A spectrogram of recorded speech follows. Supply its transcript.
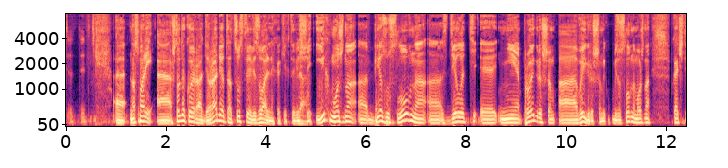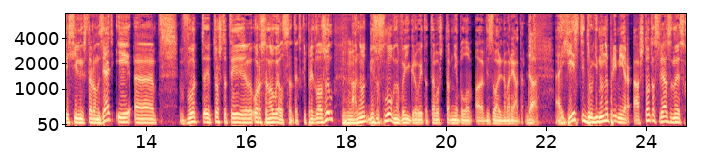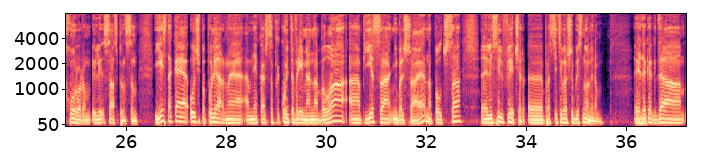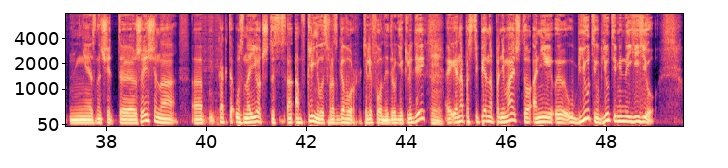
Э, Но смотри, а что такое радио? Радио это отсутствие визуальных каких-то вещей. И их можно, э, безусловно, э, сделать э, не проигрышем, а выигрышем. Их, безусловно, можно в качестве сильных сторон взять. И э, вот э, то, что ты Орсона Уэллса, так сказать, предложил, оно, безусловно, выигрывает от того, что там не было э, визуального ряда. Да. А Есть и другие, ну, например, а что-то связанное с хоррором или саспенсом. Есть такая очень популярная, а, мне кажется, в какое-то время она была, а, пьеса небольшая, на полчаса, э, Люсиль Флетчер, э, «Простите, вы ошиблись номером». Это когда, значит, э, женщина э, как-то узнает, что а- а вклинилась в разговор телефона и других людей, э, и она постепенно понимает, что они э, убьют, и убьют именно ее.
